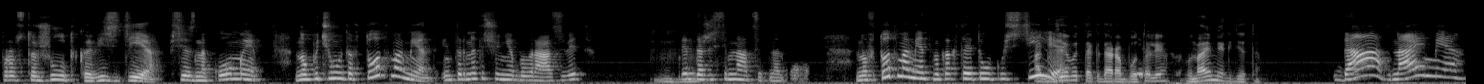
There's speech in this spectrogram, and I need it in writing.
просто жутко везде, все знакомые. Но почему-то в тот момент интернет еще не был развит, угу. лет даже 17 назад. Но в тот момент мы как-то это упустили. А где вы тогда работали? В найме где-то? Да, в найме,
